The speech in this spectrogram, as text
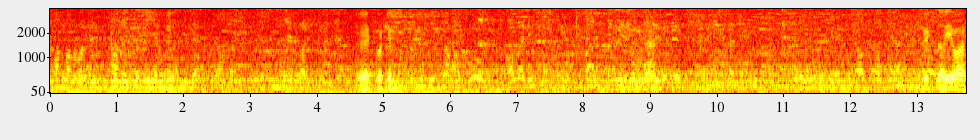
Alman malı bak benimki şu anda 25 milyon. İkinci yeri var işte bende. Evet bakın. Ama bu havayla hiçbir işi yok. Ürünler. Tüfek dahi var.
